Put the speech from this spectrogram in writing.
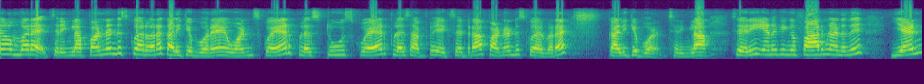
டேர்ம் வர. சரிங்களா? பன்னெண்டு ஸ்கொயர் வர கழிக்க போறேன் one square plus two square plus up to etcetera பன்னெண்டு ஸ்கொயர் வர கழிக்க போறேன் சரிங்களா? சரி எனக்கு இங்க ஃபார்முலானது என்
